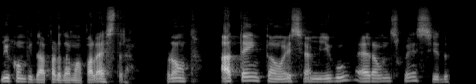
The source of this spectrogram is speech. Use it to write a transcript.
me convidar para dar uma palestra. Pronto. Até então, esse amigo era um desconhecido.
